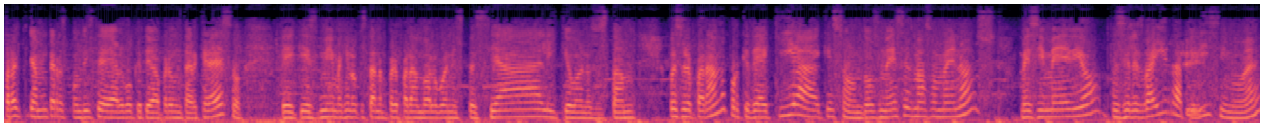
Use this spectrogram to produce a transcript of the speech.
prácticamente respondiste a algo que te iba a preguntar, que era eso. eh, que es- me imagino que están preparando algo en especial y que bueno, se están pues preparando porque de aquí a, ¿qué son? ¿Dos meses más o menos? ¿Mes y medio? Pues se les va a ir rapidísimo, ¿eh?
